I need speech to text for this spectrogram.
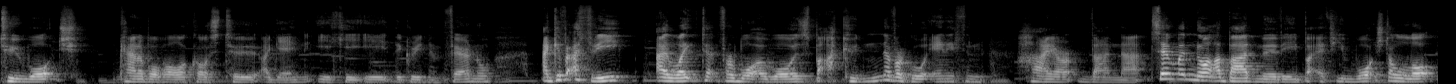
to watch Cannibal Holocaust 2 again, aka The Green Inferno. I give it a 3. I liked it for what it was, but I could never go anything higher than that. Certainly not a bad movie, but if you watched a lot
